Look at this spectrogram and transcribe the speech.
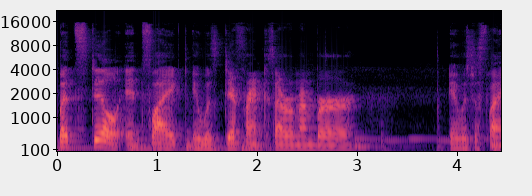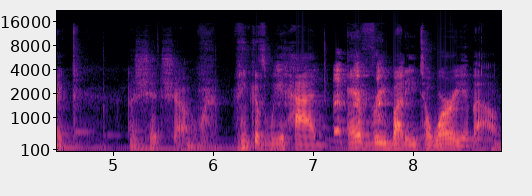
But still, it's like it was different because I remember it was just like a shit show because we had everybody to worry about.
